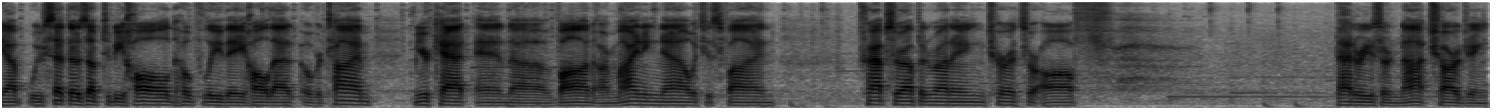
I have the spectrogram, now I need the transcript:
yeah, we've set those up to be hauled. Hopefully they haul that over time. Meerkat and uh, Vaughn are mining now, which is fine. Traps are up and running. Turrets are off batteries are not charging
